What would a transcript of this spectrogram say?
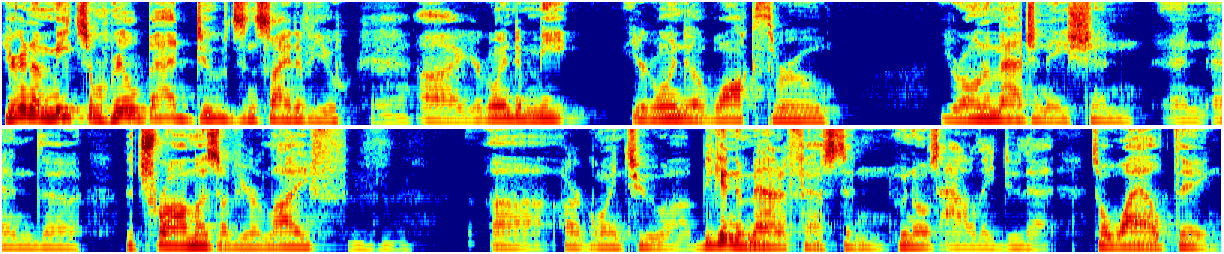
You're going to meet some real bad dudes inside of you. Uh, you're going to meet. You're going to walk through your own imagination and and the the traumas of your life uh, are going to uh, begin to manifest, and who knows how they do that. It's a wild thing,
